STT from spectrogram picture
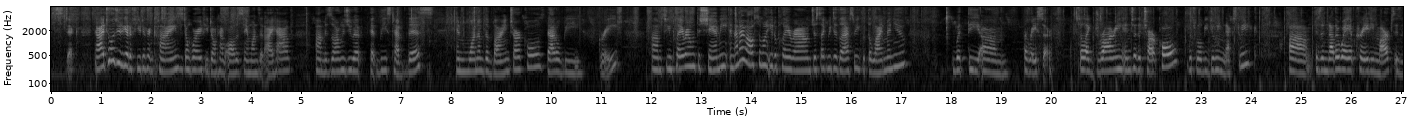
stick. Now I told you to get a few different kinds. Don't worry if you don't have all the same ones that I have. Um, as long as you have, at least have this and one of the vine charcoals, that'll be great. Um, so you can play around with the chamois. And then I also want you to play around, just like we did last week with the line menu, with the um, eraser. So like drawing into the charcoal, which we'll be doing next week, um, is another way of creating marks is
